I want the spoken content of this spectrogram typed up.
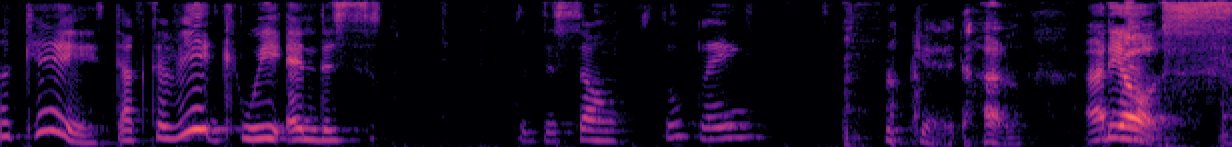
Okay, Dr. Vic, we end this with the song still playing. Okay. Um, adios.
